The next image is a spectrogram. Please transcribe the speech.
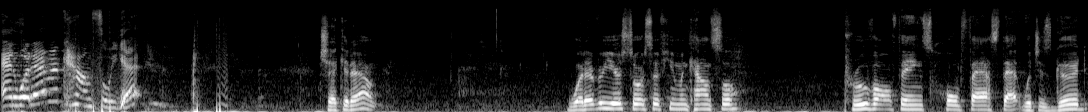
And whatever counsel we get, check it out. Whatever your source of human counsel, Prove all things, hold fast that which is good,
